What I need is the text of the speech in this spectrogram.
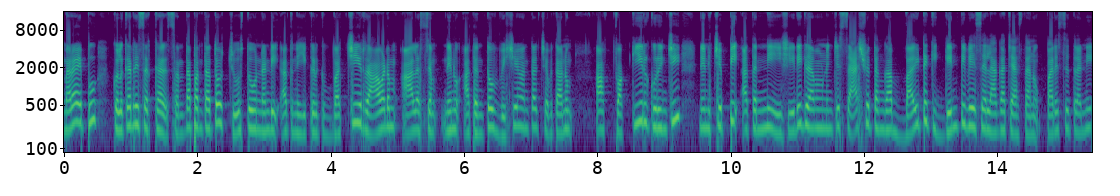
మరోవైపు కులకర్ణి సర్కార్ సంతాపంతాతో చూస్తూ ఉండండి. అతను ఇక్కడికి వచ్చి రావడం ఆలస్యం. నేను అతనితో విషయం అంతా చెబుతాను. ఆ ఫకీర్ గురించి నేను చెప్పి అతన్ని షిడి గ్రామం నుంచి శాశ్వతంగా బయటకి గెంటి వేసేలాగా చేస్తాను. పరిస్థితులన్నీ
